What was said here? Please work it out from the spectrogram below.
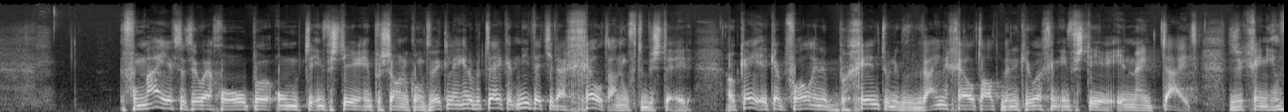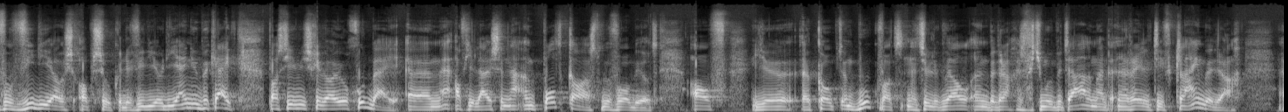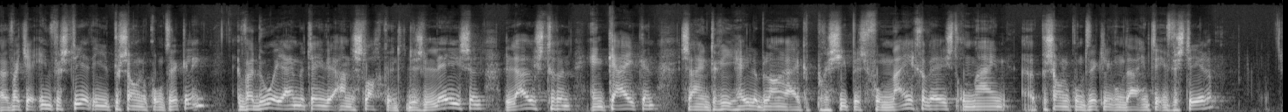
voor mij heeft het heel erg geholpen om te investeren in persoonlijke ontwikkeling. En dat betekent niet dat je daar geld aan hoeft te besteden. Oké, ik heb vooral in het begin, toen ik weinig geld had, ben ik heel erg gaan investeren in mijn tijd. Dus ik ging heel veel video's opzoeken. De video die jij nu bekijkt, past hier misschien wel heel goed bij. Um, of je luistert naar een podcast bijvoorbeeld. Of je uh, koopt een boek, wat natuurlijk wel een bedrag is wat je moet betalen, maar een relatief klein bedrag. Uh, wat jij investeert in je persoonlijke ontwikkeling. Waardoor jij meteen weer aan de slag kunt. Dus lezen, luisteren en kijken zijn drie hele belangrijke principes voor mij geweest om mijn uh, persoonlijke ontwikkeling om daarin te investeren.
